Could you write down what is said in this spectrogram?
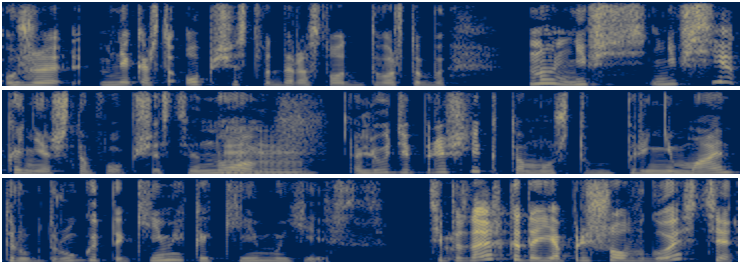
уже, мне кажется, общество доросло до того, чтобы, ну, не, вс- не все, конечно, в обществе, но Мгм. люди пришли к тому, чтобы принимать друг друга такими, какие мы есть. Типа, знаешь, когда я пришел в гости,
